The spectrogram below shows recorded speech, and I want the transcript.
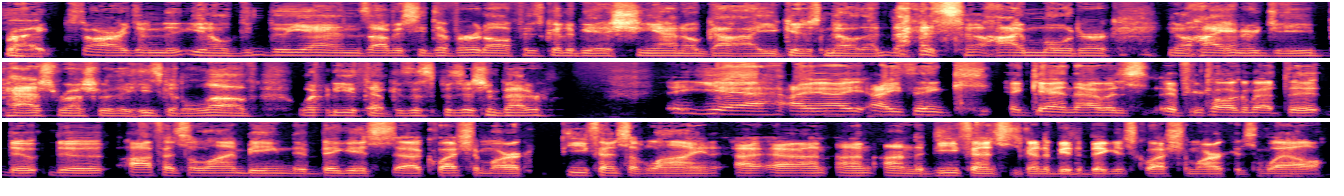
Right, Sarge, and you know the, the ends. Obviously, Tverdov is going to be a Schiano guy. You can just know that that's a high motor, you know, high energy pass rusher that he's going to love. What do you think? Is this position better? Yeah, I, I, think again that was if you're talking about the the, the offensive line being the biggest uh, question mark, defensive line uh, on, on the defense is going to be the biggest question mark as well.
